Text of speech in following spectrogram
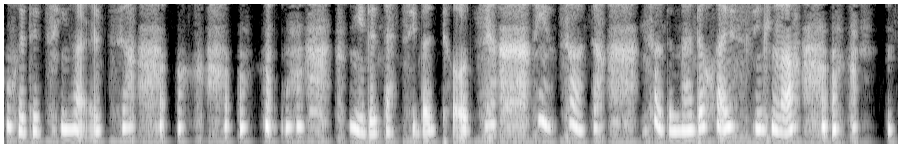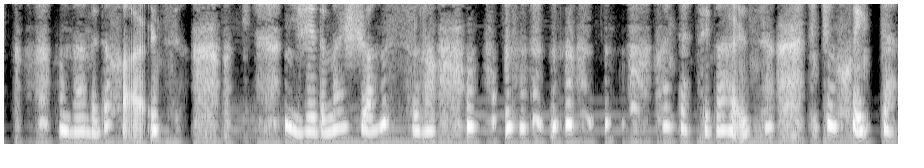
我的亲儿子，你的大鸡巴头子又操的操的妈的坏心了。妈妈的好儿子，你日的妈爽死了！大嘴巴儿子真会干，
